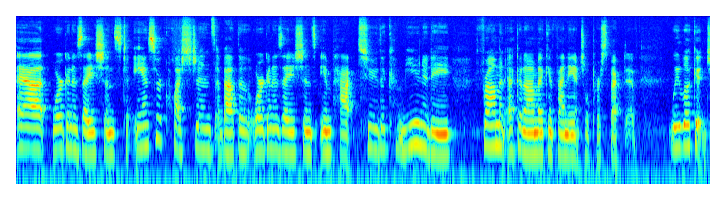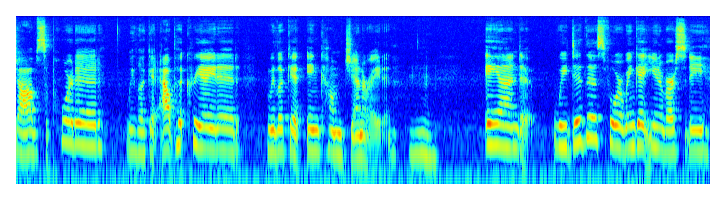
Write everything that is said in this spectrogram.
at organizations to answer questions about the organization's impact to the community from an economic and financial perspective. We look at jobs supported, we look at output created, we look at income generated. Mm. And we did this for Wingate University,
